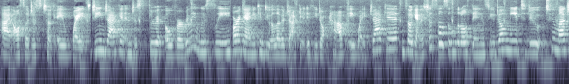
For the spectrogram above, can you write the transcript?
I also just took a white jean jacket and just threw it over really loosely. Or again, you can do a leather jacket if you don't have a white jacket. And so again, it's just those little things. You don't need to do too much.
